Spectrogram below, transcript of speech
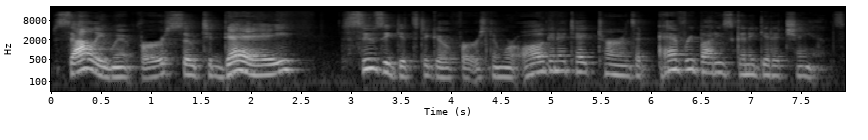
Sally went first. So today, Susie gets to go first. And we're all going to take turns and everybody's going to get a chance.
